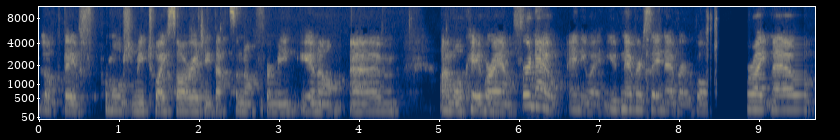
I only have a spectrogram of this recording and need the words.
Look, they've promoted me twice already. That's enough for me, you know. Um, I'm okay where I am for now. Anyway, you'd never say never, but right now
